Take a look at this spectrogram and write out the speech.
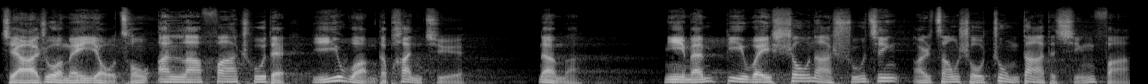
假若没有从安拉发出的以往的判决，那么你们必为收纳赎金而遭受重大的刑罚。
